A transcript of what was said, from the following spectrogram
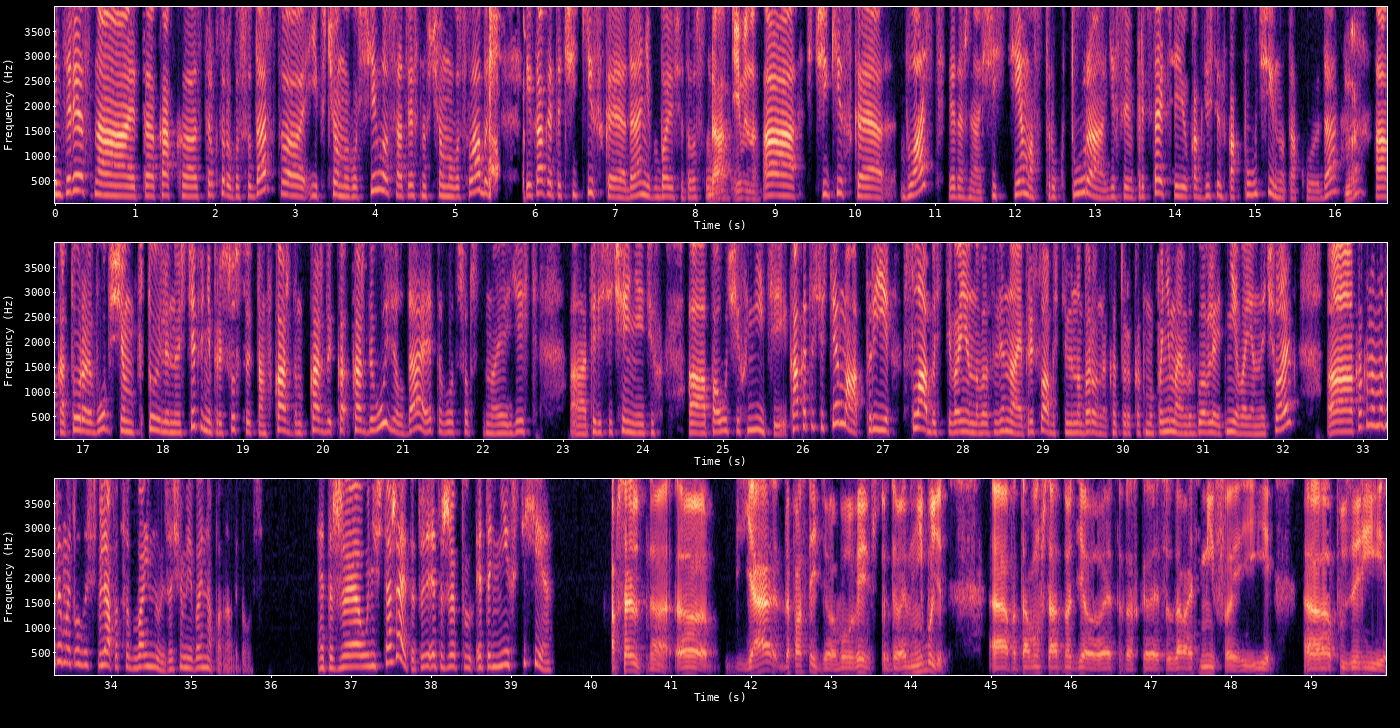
Интересно, это как э, структура государства и в чем его сила, соответственно, в чем его слабость, и как это чекистская, да, не побоюсь этого слова. Да, именно. А чекистская власть, я даже не знаю, система, структура, если вы представите ее как действительно как паутину такую, да, да. А, которая, в общем, в той или иной степени присутствует там в каждом, каждый, каждый узел, да, это вот, собственно, есть а, пересечение этих а, паучьих нитей. Как эта система при слабости военного звена и при слабости Минобороны, который, как мы понимаем, возглавляет не военный человек, а, как она умудрилась вляпаться в войну? И зачем ей война понадобилась? Это же уничтожает, это, это же это не их стихия. Абсолютно. Э, я до последнего был уверен, что этой войны не будет, потому что одно дело это, так сказать, создавать мифы и пузыри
